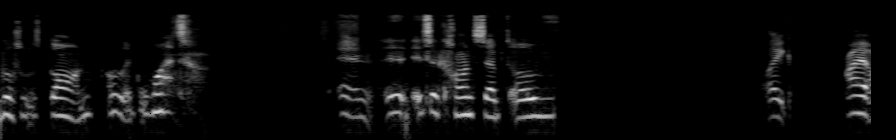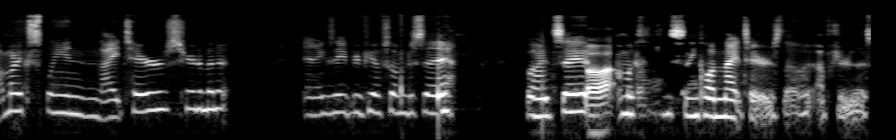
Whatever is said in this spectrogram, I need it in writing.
ghost was gone. I was like, "What?" And it, it's a concept of like I I'm gonna explain night terrors here in a minute. And Xavier, if you have something to say. But I'd say uh, I'm gonna explain this thing called Night Terrors though. After this,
